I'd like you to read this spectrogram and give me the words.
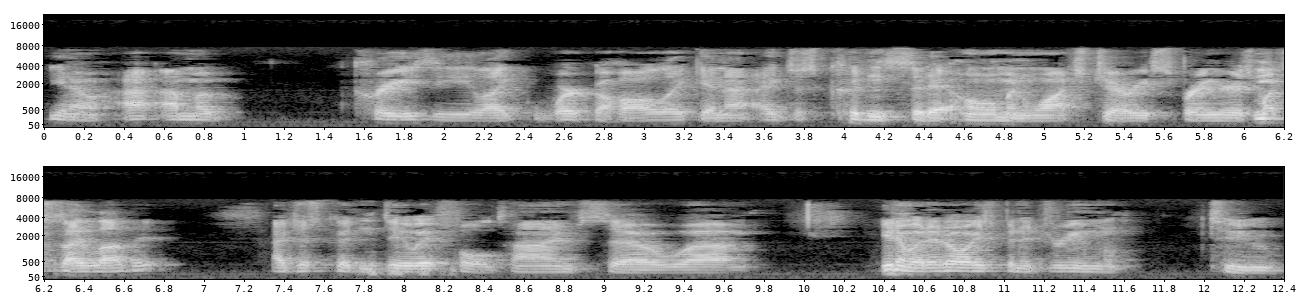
you know, I, I'm a crazy like workaholic, and I, I just couldn't sit at home and watch Jerry Springer as much as I love it. I just couldn't do it full time. So, um, you know, it had always been a dream to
